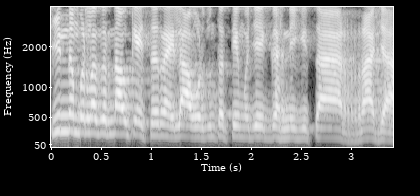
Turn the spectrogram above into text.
तीन नंबरला जर नाव घ्यायचं राहिलं आवर्जून तर ते म्हणजे घरणिकीचा राजा.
